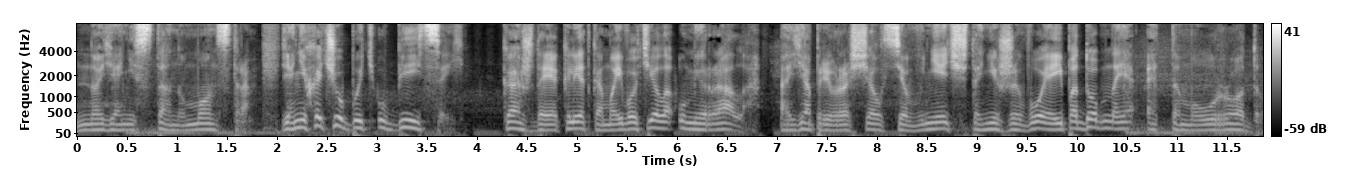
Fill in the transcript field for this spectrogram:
Но я не стану монстром, я не хочу быть убийцей. Каждая клетка моего тела умирала, а я превращался в нечто неживое и подобное этому уроду.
